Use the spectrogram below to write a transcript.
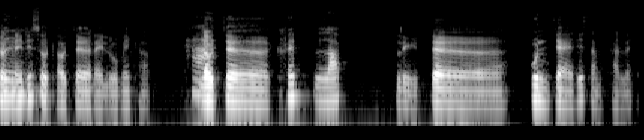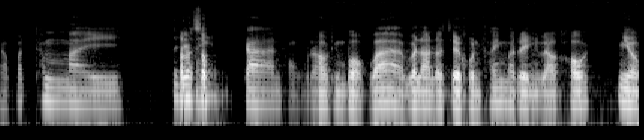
จนในที่สุดเราเจออะไรรู้ไหมครับค่ะเราเจอเคล็ดลับ หรือเจอกุญแจที่สำคัญเลยครับ ว่าทำไมตื่นประสบเต้นการณ์ของเราถึงบอกว่า เวลาเราเจอคนไข้มะเร็งแล้วเขามีโอ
